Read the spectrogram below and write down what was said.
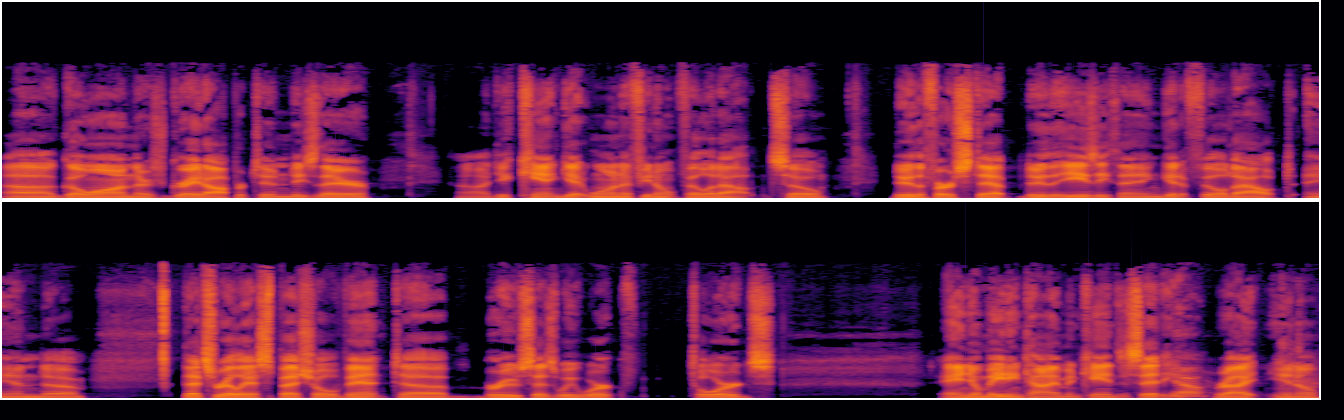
Uh, go on. There's great opportunities there. Uh, you can't get one if you don't fill it out. So do the first step, do the easy thing, get it filled out, and uh, that's really a special event, uh, Bruce, as we work towards annual meeting time in Kansas City. Yeah. Right. You know.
